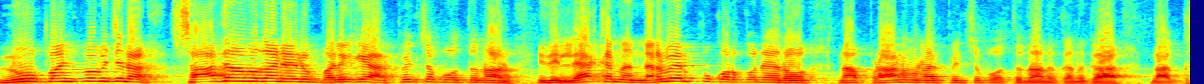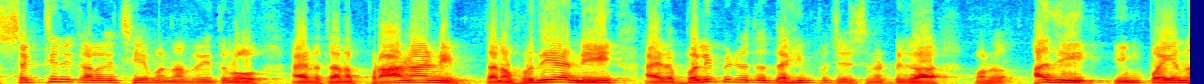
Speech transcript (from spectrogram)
నువ్వు పంచిపంచిన సాధనముగా నేను బలికి అర్పించబోతున్నాను. ఇది లేఖన నెరవేర్పు కొరకు నేను నా ప్రాణమును అర్పించబోతున్నాను కనుక నాకు శక్తిని కలగ చేయమన్న రీతిలో ఆయన తన ప్రాణాన్ని తన హృదయాన్ని ఆయన బలిపీఠతో దహింప చేసినట్టుగా మనం అది ఇంపైన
